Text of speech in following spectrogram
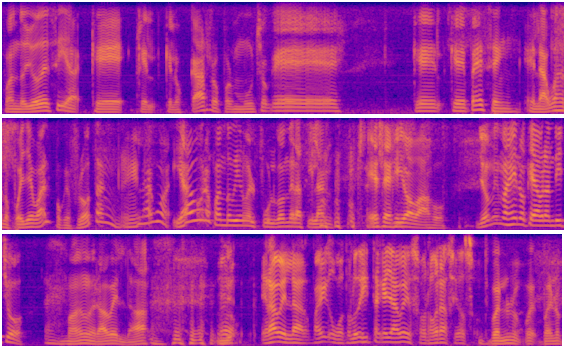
cuando yo decía que, que, que los carros, por mucho que que, que pesen, el agua se los puede llevar porque flotan en el agua. Y ahora cuando vieron el fulgón de la Silán, ese río abajo, yo me imagino que habrán dicho, mano, era verdad. Era verdad. Como tú lo dijiste aquella vez, sonó gracioso. Bueno, bueno,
